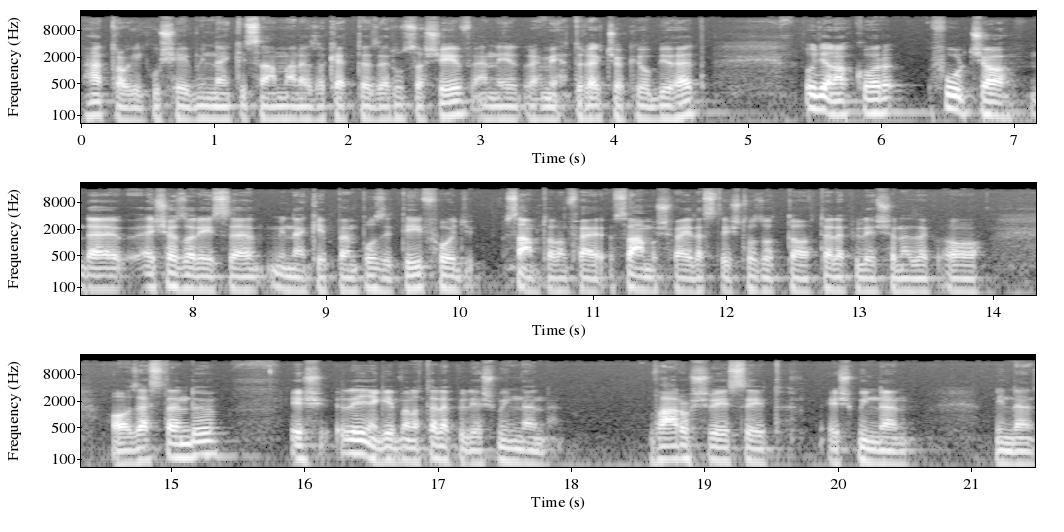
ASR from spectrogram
hát tragikus év mindenki számára ez a 2020-as év, ennél remélhetőleg csak jobb jöhet. Ugyanakkor furcsa, de és ez a része mindenképpen pozitív, hogy számtalan fej, számos fejlesztést hozott a településen ezek a, az esztendő, és lényegében a település minden városrészét és minden, minden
